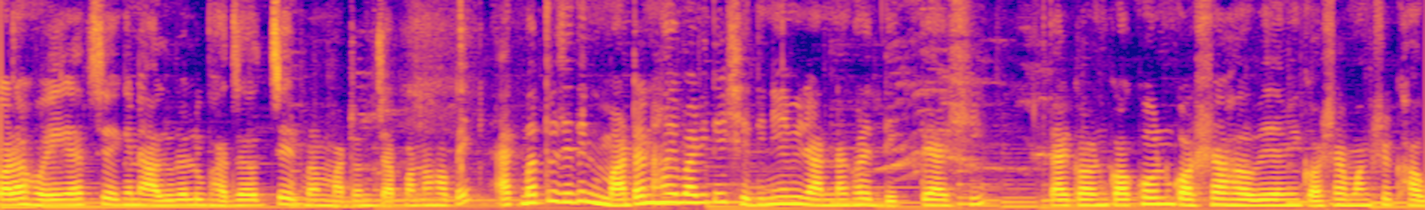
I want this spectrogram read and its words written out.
করা হয়ে গেছে, এখানে আলু আলু ভাজা হচ্ছে এরপর মাটন চাপানো হবে। একমাত্র যেদিন মাটন হয় বাড়িতে, সেদিনই আমি রান্নাঘরে দেখতে আসি। তার কারণ কখন কষা হবে, আমি কষা মাংস খাব,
